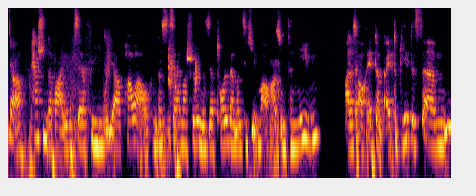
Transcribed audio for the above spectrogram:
ja, Passion dabei und sehr viel ja, Power auch. Und das ist ja immer schön, das ist ja toll, wenn man sich eben auch als Unternehmen als auch etabliertes ähm,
